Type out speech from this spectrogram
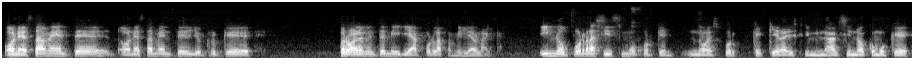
Honestamente, honestamente, yo creo que probablemente me iría por la familia blanca. Y no por racismo, porque no es porque quiera discriminar, sino como que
